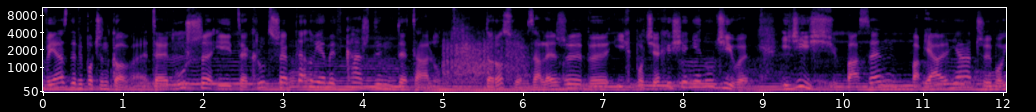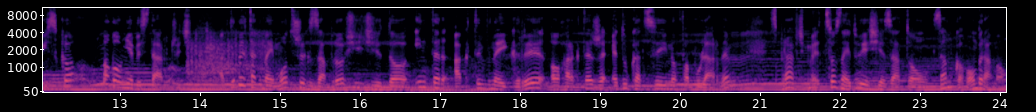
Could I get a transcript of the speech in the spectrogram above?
wyjazdy wypoczynkowe, te dłuższe i te krótsze, planujemy w każdym detalu. Dorosłym zależy, by ich pociechy się nie nudziły. I dziś basen, bawialnia czy boisko mogą nie wystarczyć. A gdyby tak najmłodszych zaprosić do interaktywnej gry o charakterze edukacyjno-fabularnym, sprawdźmy, co znajduje się za tą zamkową bramą.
